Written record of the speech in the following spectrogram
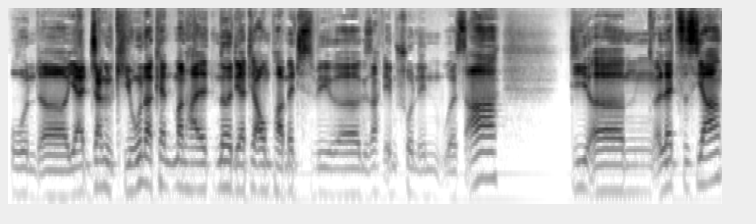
Und äh, ja, Jungle Kiona kennt man halt, ne? Die hat ja auch ein paar Matches, wie äh, gesagt, eben schon in den USA. Die ähm, letztes Jahr.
